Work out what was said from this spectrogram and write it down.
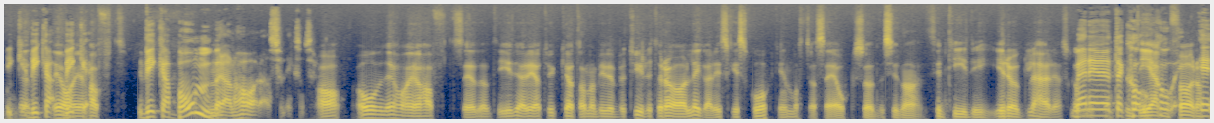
vilka, vilka, vilka, vilka, bomber mm. han har. Alltså, liksom. Ja, oh, det har jag haft sedan tidigare. Jag tycker att han har blivit betydligt rörligare i skridskoåkningen måste jag säga också under sina, sin tid i, i Rögle här. men är, inte, Co eh,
